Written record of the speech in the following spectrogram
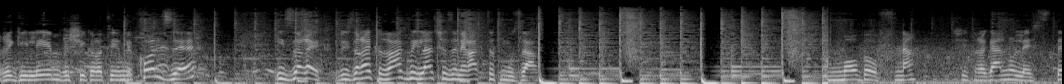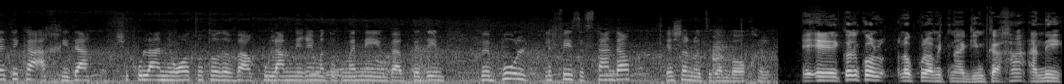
רגילים ושגרתיים. וכל זה ייזרק, וייזרק רק בגלל שזה נראה קצת מוזר. כמו באופנה, שהתרגלנו לאסתטיקה אחידה, שכולן נראות אותו דבר, כולם נראים הדוגמנים והבגדים, ובול, לפי איזה סטנדרט, יש לנו את זה גם באוכל. אה, אה, קודם כל, לא כולם מתנהגים ככה. אני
